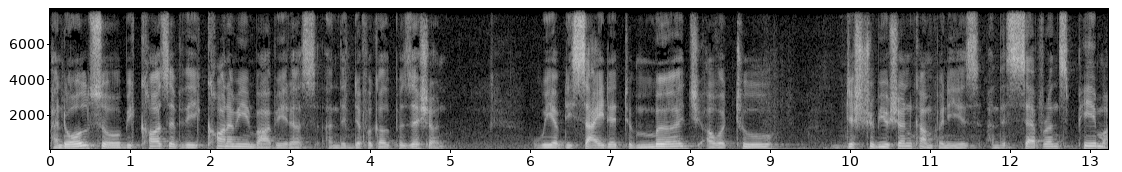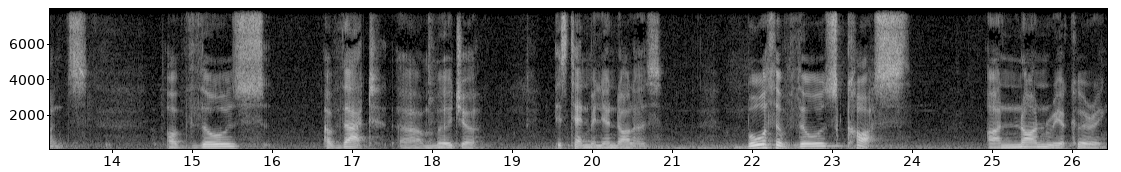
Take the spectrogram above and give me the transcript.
And also, because of the economy in Barbados and the difficult position, we have decided to merge our two distribution companies and the severance payments of those of that uh, merger is $10 million. Both of those costs are non-reoccurring.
